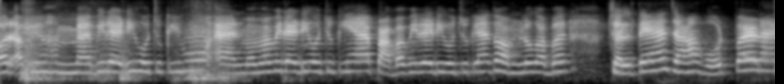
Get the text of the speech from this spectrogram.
और अभी हम, मैं भी रेडी हो चुकी हूँ एंड मम्मा भी रेडी हो चुकी हैं, पापा भी रेडी हो चुके हैं। तो हम लोग अब चलते हैं जहाँ वोट पड़ रहे हैं।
